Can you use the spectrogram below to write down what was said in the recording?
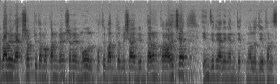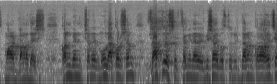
এবারের একষট্টিতম কনভেনশনের মূল প্রতিবাদ্য বিষয় নির্ধারণ করা হয়েছে, engineering and technology for smart Bangladesh. কনভেনশনের মূল আকর্ষণ জাতীয় সেমিনারের বিষয়বস্তু নির্ধারণ করা হয়েছে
